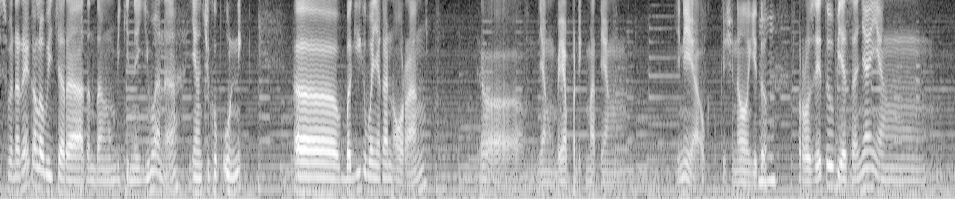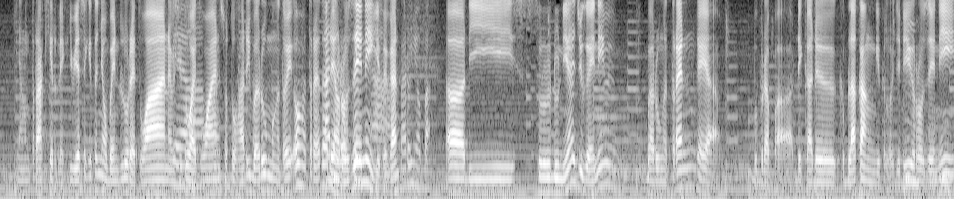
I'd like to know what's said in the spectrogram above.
sebenarnya kalau bicara tentang bikinnya gimana, yang cukup unik eh, bagi kebanyakan orang eh, yang ya penikmat yang ini ya occasional gitu, Mhm. rose itu biasanya yang yang terakhir deh. Biasa kita nyobain dulu red wine, habis Iya. itu white wine, suatu hari baru mengetahui oh ternyata ada, Ada yang rose nih Nah, gitu kan. Baru nyoba. Eh, di seluruh dunia juga ini baru ngetren kayak beberapa dekade ke belakang gitu loh. Jadi Hmm. rose ini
